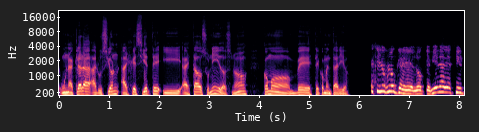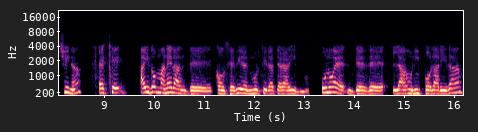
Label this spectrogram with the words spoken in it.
una clara alusión al G7 y a Estados Unidos, ¿no? ¿Cómo ve este comentario? Es que yo creo que lo que viene a decir China es que hay dos maneras de concebir el multilateralismo. Uno es desde la unipolaridad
